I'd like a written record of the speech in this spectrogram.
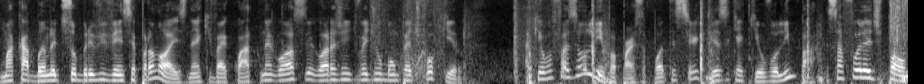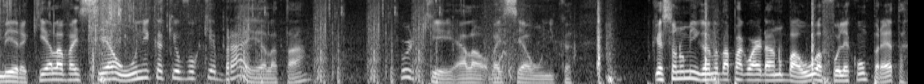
uma cabana de sobrevivência pra nós, né? Que vai quatro negócios e agora a gente vai derrubar um pé de coqueiro. Aqui eu vou fazer o limpa, parça. Pode ter certeza que aqui eu vou limpar. Essa folha de palmeira aqui, ela vai ser a única que eu vou quebrar ela, tá? Por que ela vai ser a única? Porque se eu não me engano dá pra guardar no baú a folha completa.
